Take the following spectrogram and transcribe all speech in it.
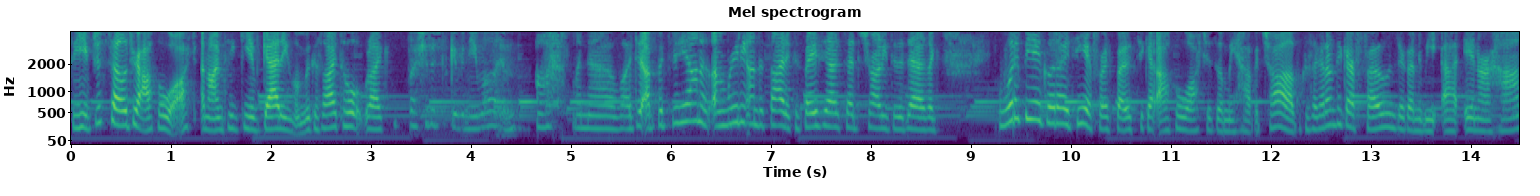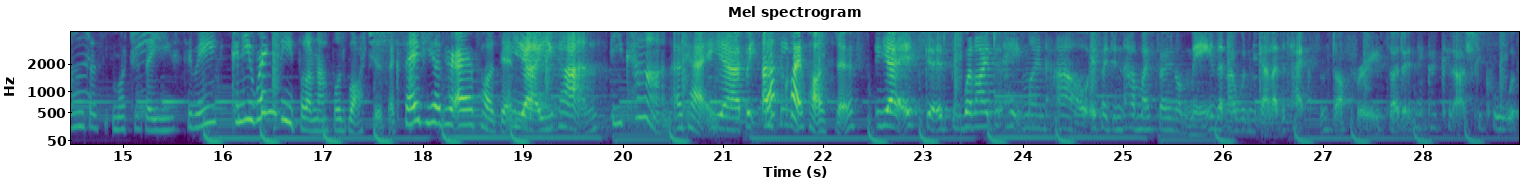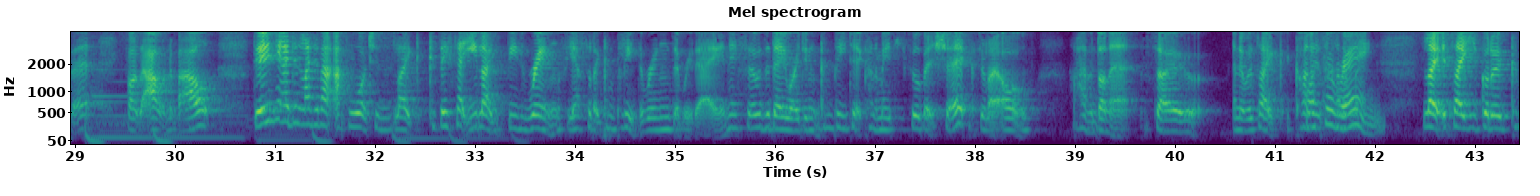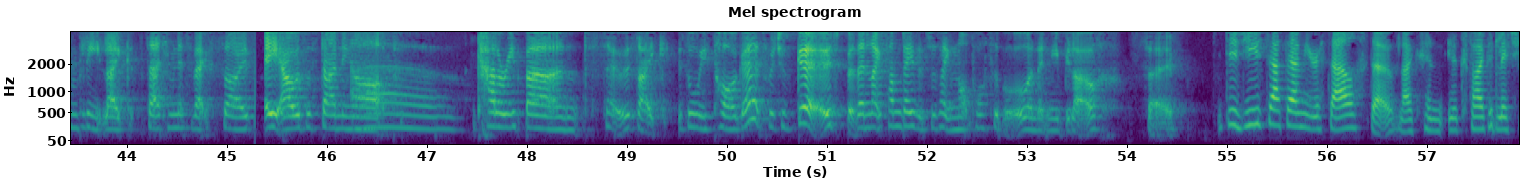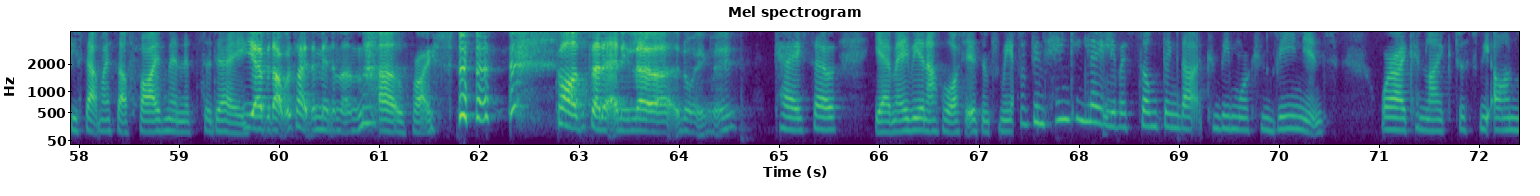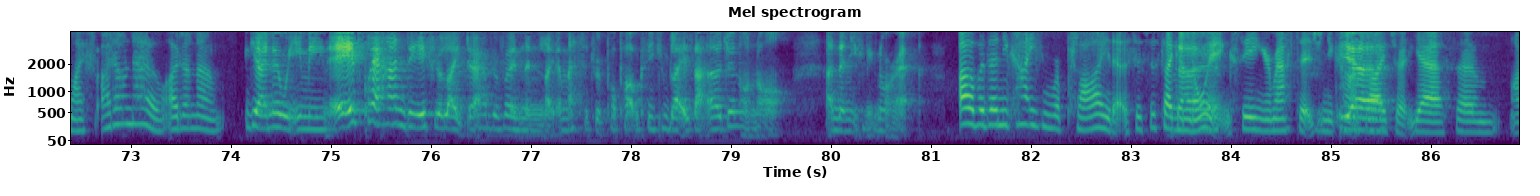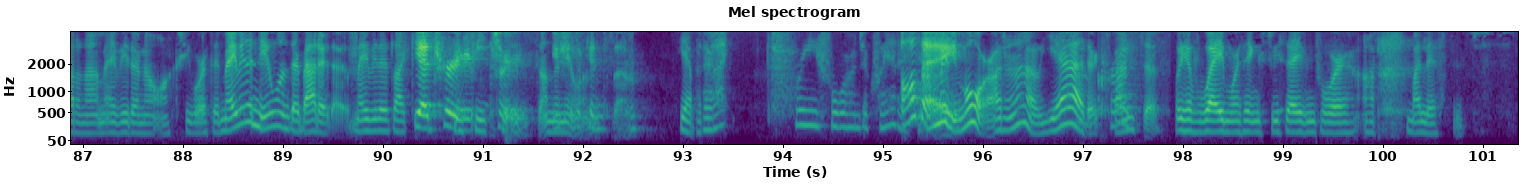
So you've just sold your Apple Watch, and I'm thinking of getting one because I thought like I should have just given you mine. ah, I know I did, but to be honest, I'm really undecided because basically I said to Charlie the other day, I was like, would it be a good idea for us both to get Apple Watches when we have a child? Because like I don't think our phones are going to be uh, in our hands as much as they used to be. Can you ring people on Apple Watches? Like, say if you have your AirPods in, Yeah, you can. you can. Okay, Yeah, but that's think- quite positive. Yeah, it's good. But when I take mine out, if I didn't have my phone on me, then I wouldn't get like the texts and stuff through. So I don't think I could actually call with it if I was out and about. The only thing I didn't like about Apple Watches is like because they set you like these rings, you have to like complete the rings every day. And if there was a day where I didn't complete it, it kind of makes you feel a bit shit because you're like, oh, I haven't done it. So and it was like kind What's of a kind of like- ring? like it's like you've got to complete like 30 minutes of exercise, eight hours of standing up, Oh. calories burnt. So it was like it's all these targets, which is good. But then like some days it's just like not possible, and then you'd be like, ugh. So Did you set them yourself though? Like, because I could literally set myself five minutes a day. yeah, but that was like the minimum. Oh, right. Can't set it any lower, annoyingly. okay, so yeah, maybe an Apple Watch isn't for me. I've been thinking lately about something that can be more convenient, where I can like just be on my. F- I don't know. I don't know. Yeah, I know what you mean. It is quite handy if you're like don't have your phone, then like a message would pop up because you can be like, is that urgent or not? And then you can ignore it. Oh, but then you can't even reply though. So it's just like No. annoying seeing your message and you can't Yeah. reply to it. Yes, um, I don't know. Maybe they're not actually worth it. Maybe the new ones are better though. Maybe there's like Yeah, new true. features true. on the you new ones. into them. Yeah, but they're like three, four hundred quid. I Are think. Or Maybe more. I don't know. Yeah, they're Christ. expensive. We have way more things to be saving for. Uh, my list is just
